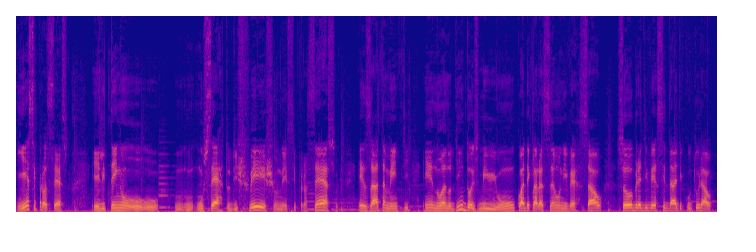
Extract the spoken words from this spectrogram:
E esse processo, ele tem o, o, um, um certo desfecho nesse processo, exatamente no ano de 2001 com a Declaração Universal sobre a Diversidade Cultural.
